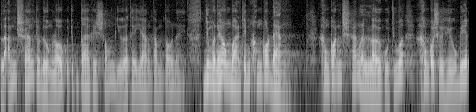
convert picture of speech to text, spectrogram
là ánh sáng cho đường lối của chúng ta khi sống giữa thế gian tâm tối này. Nhưng mà nếu ông bà anh chị em không có đàn, không có ánh sáng là lời của Chúa, không có sự hiểu biết,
